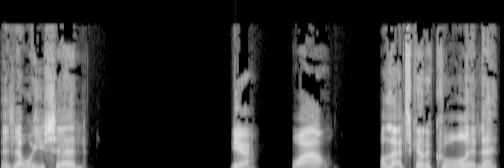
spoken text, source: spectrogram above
Is that what you said? Yeah. Wow. Well, that's kind of cool, isn't it?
